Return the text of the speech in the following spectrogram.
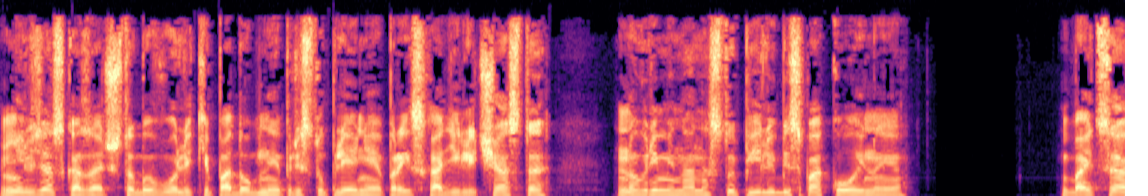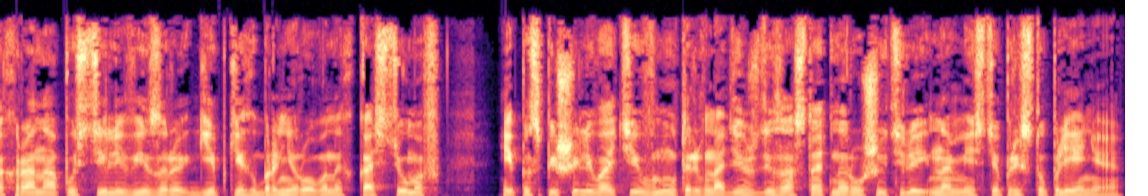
Нельзя сказать, чтобы в Олике подобные преступления происходили часто, но времена наступили беспокойные. Бойцы охраны опустили визоры гибких бронированных костюмов и поспешили войти внутрь в надежде застать нарушителей на месте преступления.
